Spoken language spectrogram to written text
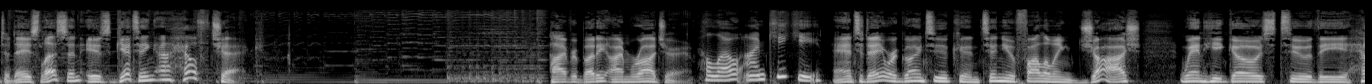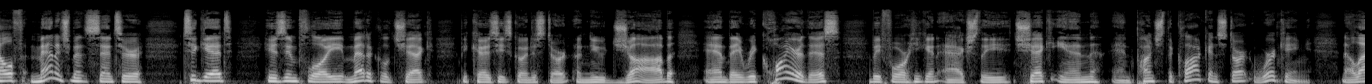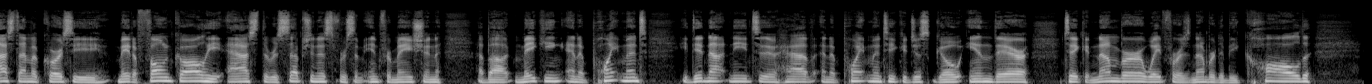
Today's lesson is getting a health check. Hi, everybody. I'm Roger. Hello, I'm Kiki. And today we're going to continue following Josh when he goes to the Health Management Center to get his employee medical check because he's going to start a new job and they require this before he can actually check in and punch the clock and start working. Now, last time, of course, he made a phone call. He asked the receptionist for some information about making an appointment. He did not need to have an appointment. He could just go in there, take a number, wait for his number to be called.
